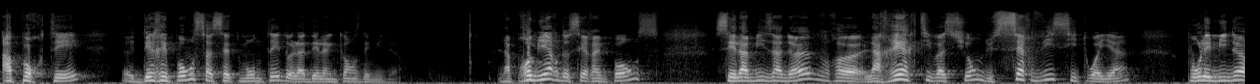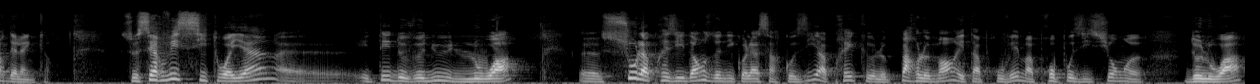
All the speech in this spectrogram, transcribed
apporter euh, des réponses à cette montée de la délinquance des mineurs. La première de ces réponses, c'est la mise en œuvre, euh, la réactivation du service citoyen pour les mineurs délinquants. Ce service citoyen euh, était devenu une loi euh, sous la présidence de Nicolas Sarkozy après que le Parlement ait approuvé ma proposition de loi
